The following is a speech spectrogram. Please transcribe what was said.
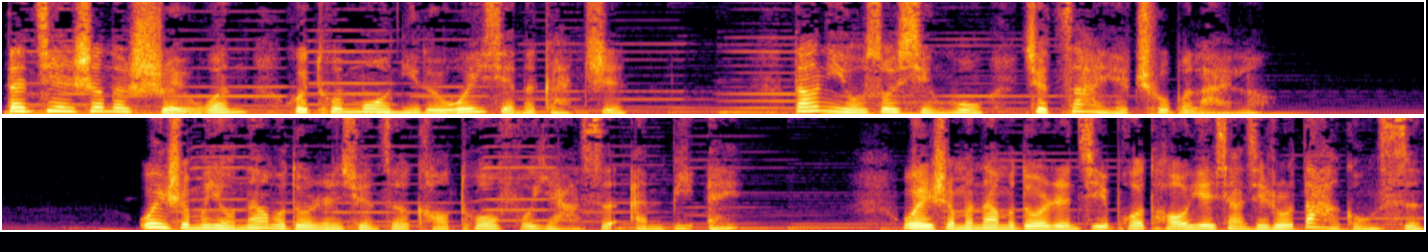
但渐升的水温会吞没你对危险的感知。当你有所醒悟，却再也出不来了。为什么有那么多人选择考托福、雅思、MBA？为什么那么多人挤破头也想进入大公司？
